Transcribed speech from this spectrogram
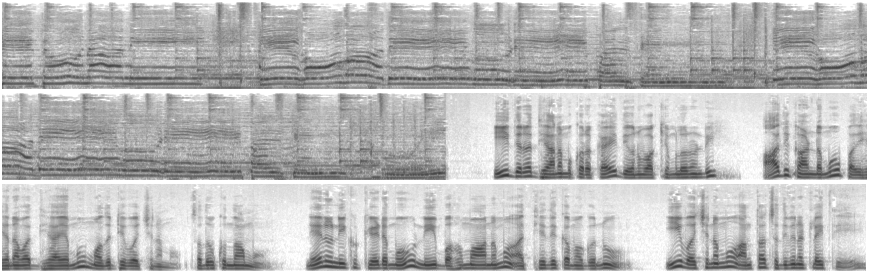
చేతునాని ఏ యెహోవా దేవుడే పల్కెన్ యెహోవా దేవుడే పల్కెన్ ఈ దిన ధ్యానము కొరకై దేవుని వాక్యంలో నుండి ఆది కాండము పదిహేనవ అధ్యాయము మొదటి వచనము. చదువుకుందాము. నేను నీకు కేడము నీ బహుమానము అత్యధికమగును. ఈ వచనము అంతా చదివినట్లయితే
